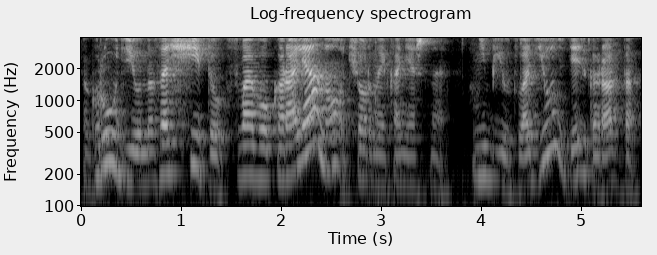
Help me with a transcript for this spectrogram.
грудью на защиту своего короля, но черные, конечно, не бьют ладью. Здесь гораздо,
